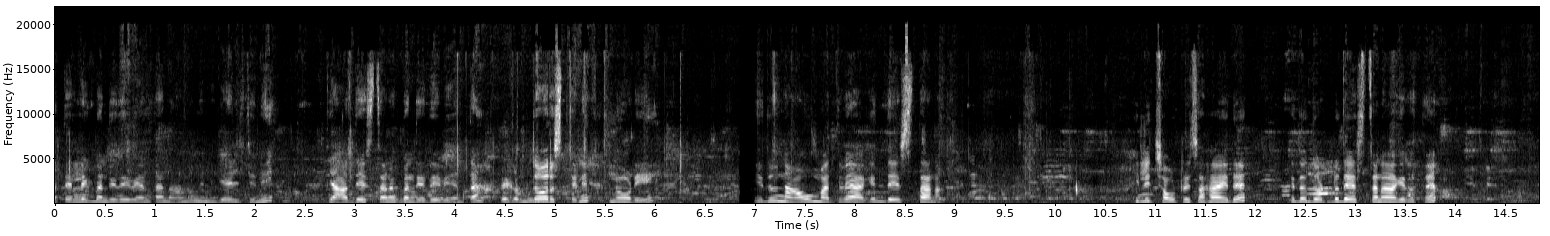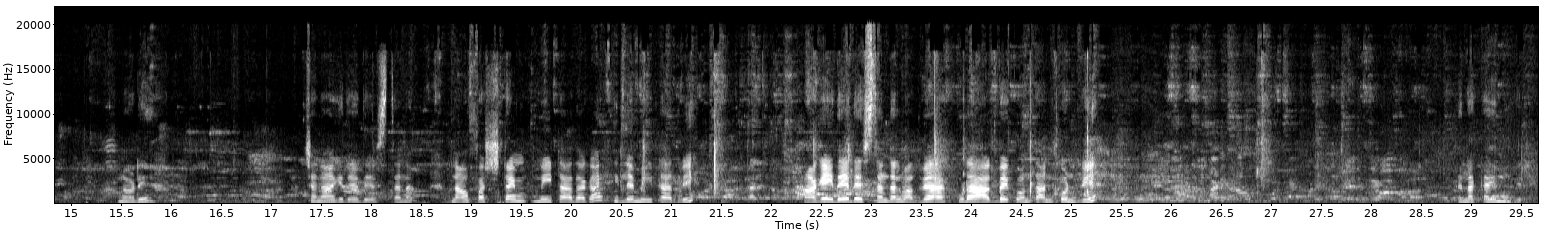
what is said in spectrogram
ಇವತ್ತು ಎಲ್ಲಿಗೆ ಬಂದಿದ್ದೀವಿ ಅಂತ ನಾನು ನಿಮ್ಗೆ ಹೇಳ್ತೀನಿ. ಯಾವ ದೇವಸ್ಥಾನಕ್ಕೆ ಬಂದಿದ್ದೀವಿ ಅಂತ ತೋರಿಸ್ತೀನಿ, ನೋಡಿ. ಇದು ನಾವು ಮದುವೆ ಆಗಿದ್ದ ದೇವಸ್ಥಾನ. ಇಲ್ಲಿ ಚೌಟ್ರಿ ಸಹ ಇದೆ. ಇದು ದೊಡ್ಡ ದೇವಸ್ಥಾನ ಆಗಿರುತ್ತೆ. ನೋಡಿ, ಚೆನ್ನಾಗಿದೆ ದೇವಸ್ಥಾನ. ನಾವು ಫಸ್ಟ್ ಟೈಮ್ ಮೀಟ್ ಆದಾಗ ಇಲ್ಲೇ ಮೀಟ್ ಆದ್ವಿ. ಹಾಗೆ ಇದೇ ದೇವಸ್ಥಾನದಲ್ಲಿ ಮದುವೆ ಕೂಡ ಆಗಬೇಕು ಅಂತ ಅಂದ್ಕೊಂಡ್ವಿ ಎಲ್ಲ ಕೈ ಮುಗಿರಿ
